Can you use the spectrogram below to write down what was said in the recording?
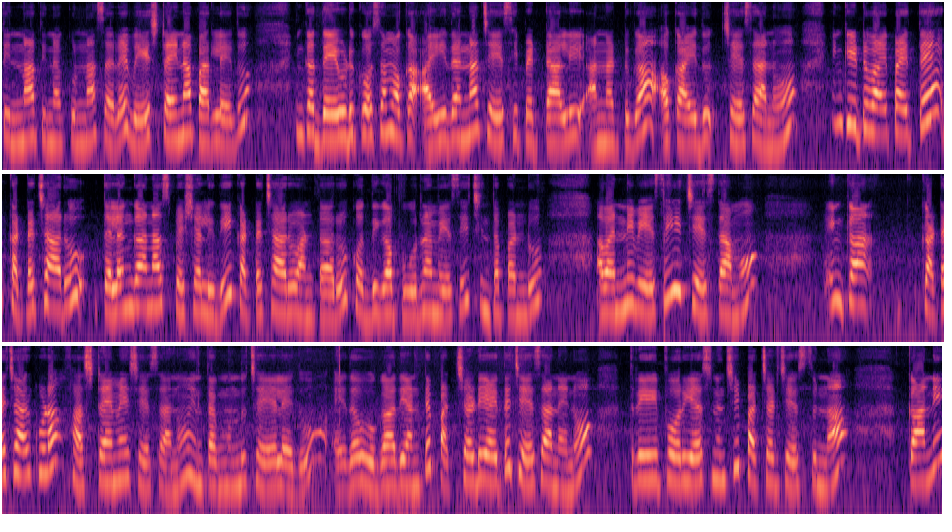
తిన్నా తినకున్నా సరే వేస్ట్ అయినా పర్లేదు. ఇంకా దేవుడి కోసం ఒక ఐదన్నా చేసి పెట్టాలి అన్నట్టుగా ఒక ఐదు చేశాను. ఇంక ఇటువైపు అయితే కట్టెచారు తెలంగాణ స్పెషల్ ఇది కట్టెచారు అంటారు. కొద్దిగా పూర్ణం వేసి చింతపండు అవన్నీ వేసి చేస్తాము. ఇంకా కట్టెచారు కూడా ఫస్ట్ టైమే చేశాను ఇంతకుముందు చేయలేదు. ఏదో ఉగాది అంటే పచ్చడి అయితే చేశాను నేను. త్రీ ఫోర్ ఇయర్స్ నుంచి పచ్చడి చేస్తున్నా. కానీ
